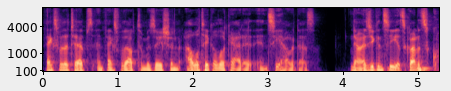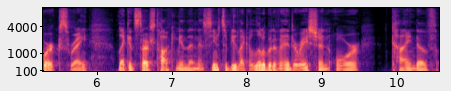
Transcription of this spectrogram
Thanks for the tips and thanks for the optimization. I will take a look at it and see how it does. Now, as you can see, it's got its quirks, right? Like it starts talking and then it seems to be like a little bit of an iteration or kind of,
